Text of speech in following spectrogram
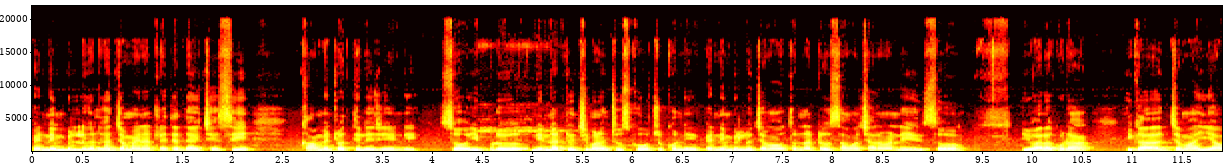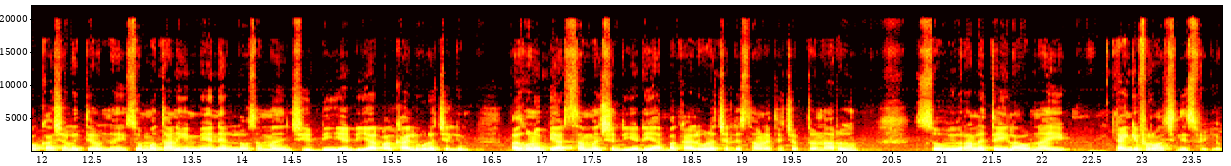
పెండింగ్ బిల్లు కనుక జమ అయినట్లయితే దయచేసి కామెంట్లో తెలియజేయండి. సో ఇప్పుడు నిన్నటి నుంచి మనం చూసుకోవచ్చు కొన్ని పెండింగ్ బిల్లు జమ అవుతున్నట్టు సమాచారం అండి. సో ఇవాళ కూడా ఇక జమ అయ్యే అవకాశాలు అయితే ఉన్నాయి. సో మొత్తానికి మే నెలలో సంబంధించి డిఏడిఆర్ బకాయిలు కూడా చెల్లింపు పదకొండవ పిఆర్ సంబంధించిన డిఏడిఆర్ బకాయిలు కూడా చెల్లిస్తామని అయితే చెప్తున్నారు. సో వివరాలు అయితే ఇలా ఉన్నాయి. Thank you for watching this video.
